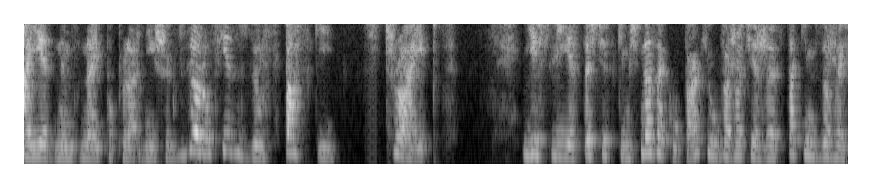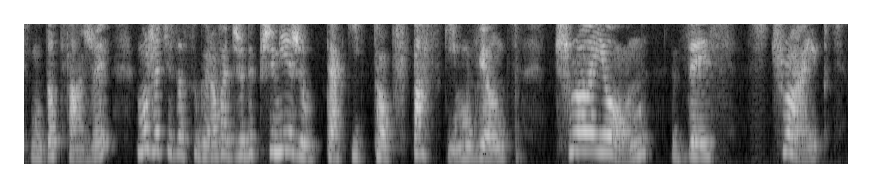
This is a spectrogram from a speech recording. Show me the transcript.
A jednym z najpopularniejszych wzorów jest wzór w paski, striped. Jeśli jesteście z kimś na zakupach i uważacie, że w takim wzorze jest mu do twarzy, możecie zasugerować, żeby przymierzył taki top w paski, mówiąc try on this striped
